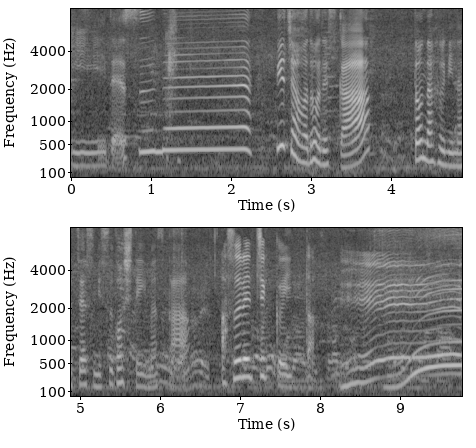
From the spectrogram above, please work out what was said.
いいですね。みゆちゃんはどうですか？どんな風に夏休み過ごしていますか？アスレチック行った。え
